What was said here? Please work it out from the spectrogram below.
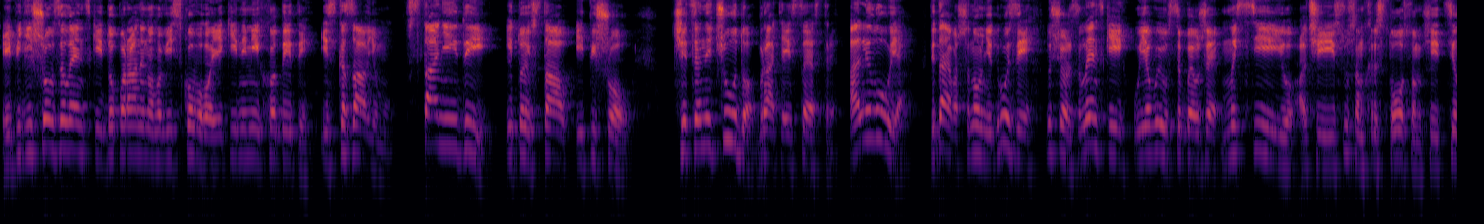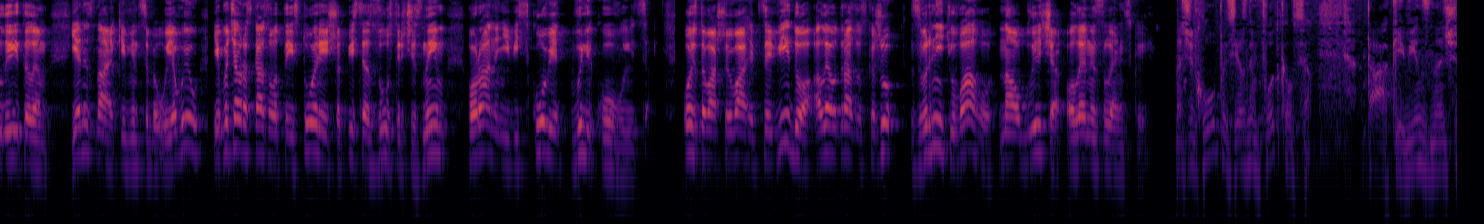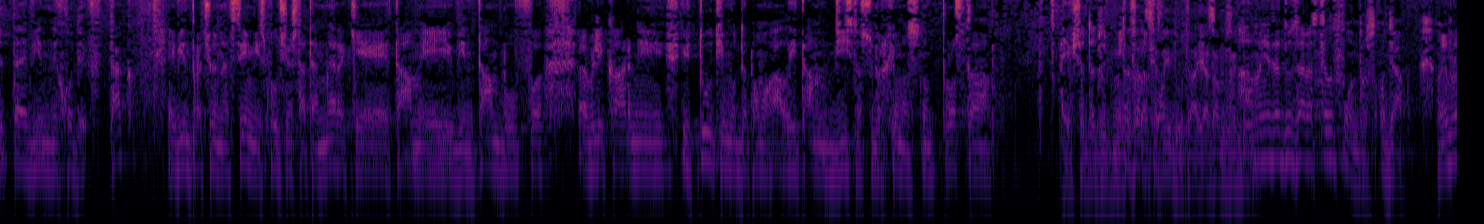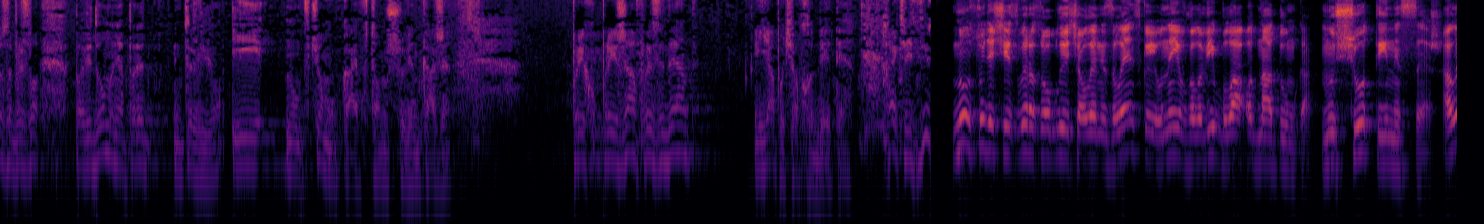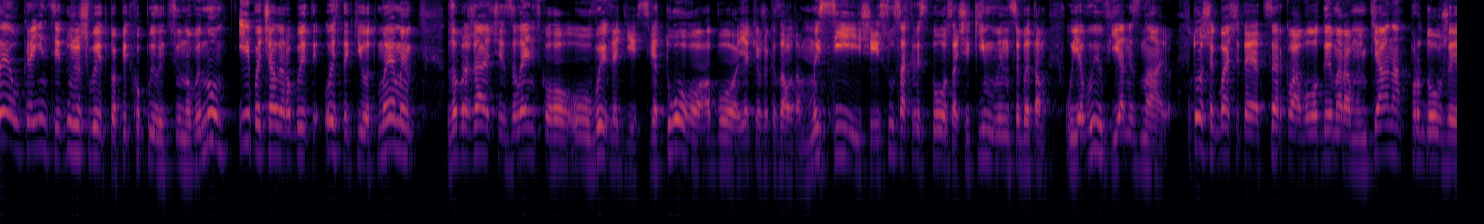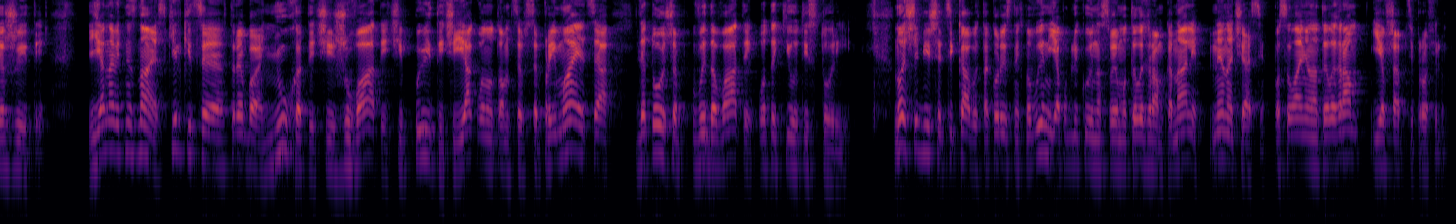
І підійшов Зеленський до пораненого військового, який не міг ходити, і сказав йому: Встань і йди. І той встав і пішов. Чи це не чудо, браття і сестри? Алілуя! Вітаю вас, шановні друзі. Ну що ж, Зеленський уявив себе вже Месією, а чи Ісусом Христосом, чи цілителем. Я не знаю, ким він себе уявив, і почав розказувати історії, що після зустрічі з ним поранені військові виліковуються. Ось до вашої уваги це відео, але одразу скажу: зверніть увагу на обличчя Олени Зеленської. Значить, хлопець, я з ним фоткався. Так, і він, значить, він не ходив. Так він працює над цим і Сполучені Штати Америки. Там і він там був е, в лікарні, і тут йому допомагали. І там дійсно суперхюманс. Ну просто. А якщо дадуть мені Та зараз я зайду, так, я зараз зайду. а мені дадуть зараз телефон просто. О, дякую. Мені просто прийшло повідомлення перед інтерв'ю. І ну в чому кайф? В тому, що він каже: приїжджав президент, і я почав ходити. Хай Ну, судячи з виразу обличчя Олени Зеленської, у неї в голові була одна думка: ну що ти несеш? Але українці дуже швидко підхопили цю новину і почали робити ось такі от меми, зображаючи Зеленського у вигляді святого, або як я вже казав, там Месії, чи Ісуса Христоса, чи ким він себе там уявив, я не знаю. Тож, як бачите, церква Володимира Мунтяна продовжує жити. Я навіть не знаю, скільки це треба нюхати, чи жувати, чи пити, чи як воно там це все приймається для того, щоб видавати отакі от історії. Ну а ще більше цікавих та корисних новин я публікую на своєму телеграм-каналі не на часі. Посилання на телеграм є в шапці профілю.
